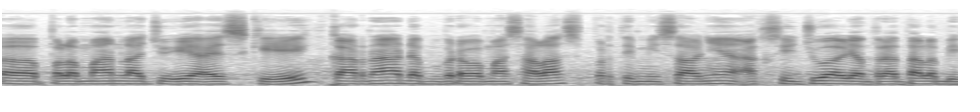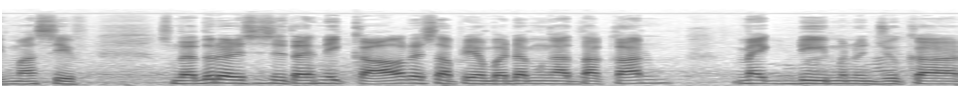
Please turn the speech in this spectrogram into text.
pelemahan laju IHSG karena ada beberapa masalah seperti misalnya aksi jual yang ternyata lebih masif. Sementara itu dari sisi teknikal, Reza Priyambada mengatakan MACD menunjukkan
